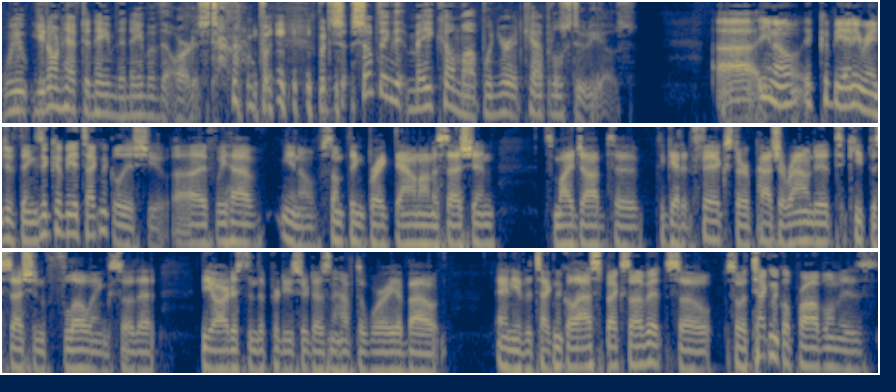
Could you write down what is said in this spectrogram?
we you don't have to name the name of the artist, but but something that may come up when you're at Capitol Studios. Uh, you know, it could be any range of things. It could be a technical issue. Uh, if we have, you know, something break down on a session, it's my job to to get it fixed or patch around it to keep the session flowing so that the artist and the producer doesn't have to worry about any of the technical aspects of it. So so a technical problem is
